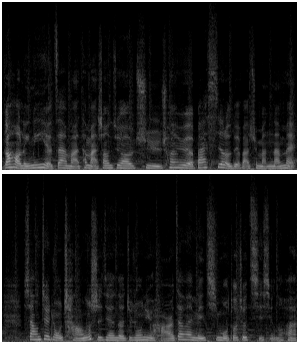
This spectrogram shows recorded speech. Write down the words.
刚好玲玲也在嘛，她马上就要去穿越巴西了，对吧？去南南美。像这种长时间的这种女孩儿在外面骑摩托车骑行的话，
